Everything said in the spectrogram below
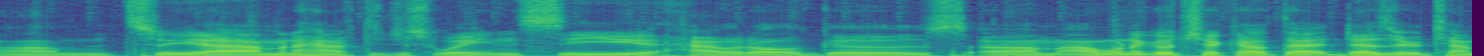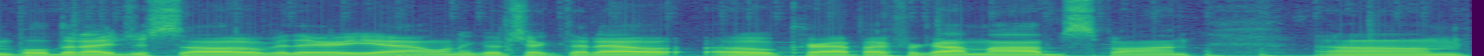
Um, so yeah, I'm gonna have to just wait and see how it all goes. Um, I want to go check out that desert temple that I just saw over there. Yeah, I want to go check that out. Oh crap, I forgot mob spawn. Um,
